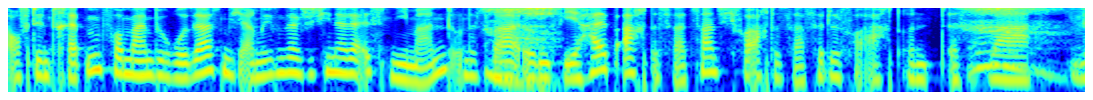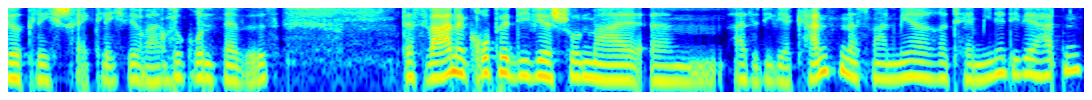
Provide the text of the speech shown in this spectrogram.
auf den Treppen vor meinem Büro saß, mich anrief und sagte, Tina, da ist niemand. Und es war oh. irgendwie halb acht, es war 20 vor acht, es war viertel vor acht. Und es war wirklich schrecklich. Wir oh waren oh so grundnervös. Das war eine Gruppe, die wir schon mal, ähm, also die wir kannten. Das waren mehrere Termine, die wir hatten.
